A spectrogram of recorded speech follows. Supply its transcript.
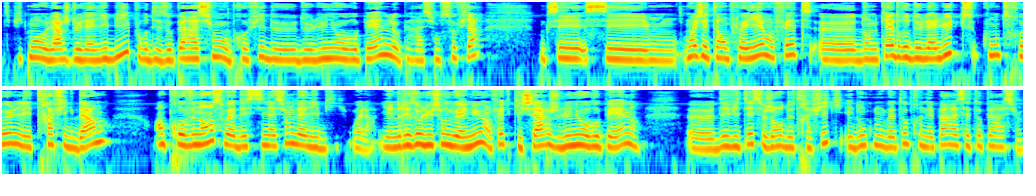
typiquement au large de la Libye, pour des opérations au profit de, de l'Union européenne, l'opération Sophia, donc c'est, moi j'étais employée en fait euh, dans le cadre de la lutte contre les trafics d'armes en provenance ou à destination de la Libye. Voilà, il y a une résolution de l'ONU en fait qui charge l'Union européenne euh, d'éviter ce genre de trafic et donc mon bateau prenait part à cette opération.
